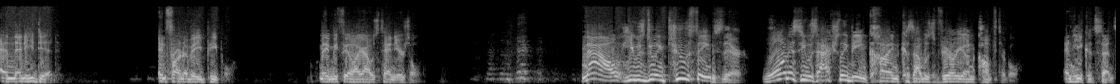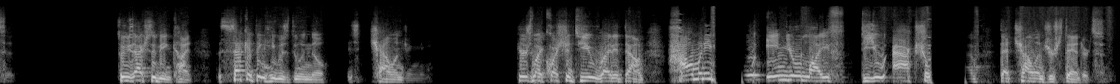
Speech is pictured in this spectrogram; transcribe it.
And then he did in front of eight people. Made me feel like I was 10 years old. Now, he was doing two things there. One is he was actually being kind because I was very uncomfortable and he could sense it. So he's actually being kind. The second thing he was doing, though, is challenging me. Here's my question to you write it down. How many people in your life do you actually have that challenge your standards?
